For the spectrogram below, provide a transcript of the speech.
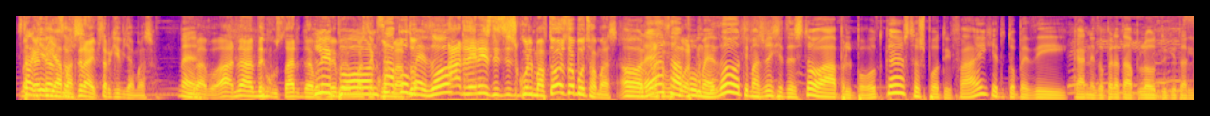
Στα να κάνετε αρχίδια μας. subscribe στα αρχίδια μας. Ναι. Μπράβο. Αν, αν δεν γουστάρετε να Λοιπόν, βλέπετε, είμαστε cool θα με πούμε αυτό. εδώ- Αν δεν είστε εσεί cool με αυτό, στο μπούτσο μας. Ωραία, θα πούμε εδώ ότι μας βρίσκεται στο Apple Podcast, στο Spotify, γιατί το παιδί κάνει εδώ πέρα τα upload του κτλ.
